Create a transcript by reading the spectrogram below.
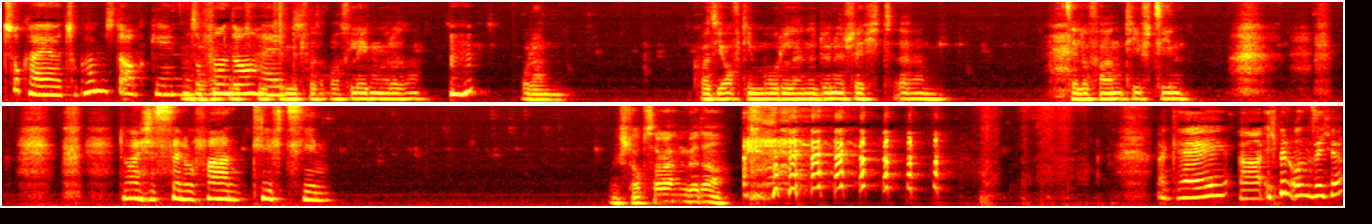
Zucker, ja, Zucker müsste auch gehen. Also so Fondant mit, halt. Mit, mit was auslegen oder so. Mhm. Oder quasi auf die Model eine dünne Schicht ähm, Zellophan tief ziehen. Du möchtest Zellophan tief Den Staubsauger haben wir da. Okay, äh, ich bin unsicher.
